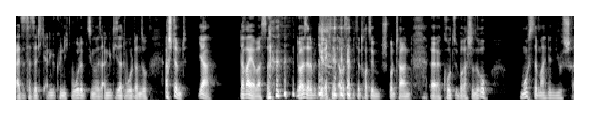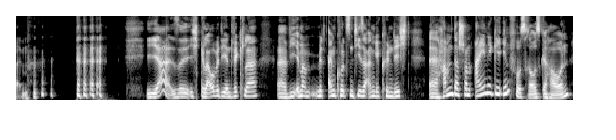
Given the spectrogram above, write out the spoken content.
als es tatsächlich angekündigt wurde, beziehungsweise angeteasert wurde, dann so, ach stimmt, ja, da war ja was. du hast ja damit gerechnet, aber es hat mich dann trotzdem spontan äh, kurz überrascht und so, oh, musste mal eine News schreiben. Ja, also ich glaube, die Entwickler, äh, wie immer mit einem kurzen Teaser angekündigt, äh, haben da schon einige Infos rausgehauen.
